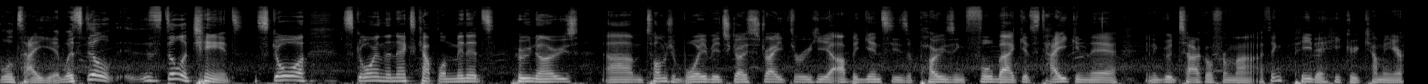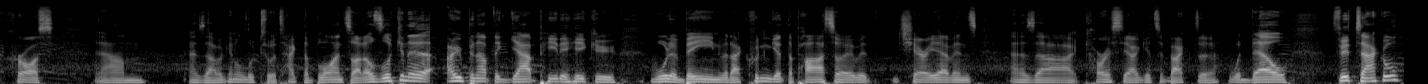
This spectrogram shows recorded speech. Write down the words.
we'll take it. We're still there's still a chance. Score score in the next couple of minutes. Who knows? Um, Tom Trbojevic goes straight through here up against his opposing fullback. Gets taken there in a good tackle from uh, I think Peter Hiku coming across. Um, as uh, we're going to look to attack the blind side. I was looking to open up the gap Peter Hiku would have been, but I couldn't get the pass away with Cherry Evans as uh, gets it back to Waddell. Fifth tackle,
